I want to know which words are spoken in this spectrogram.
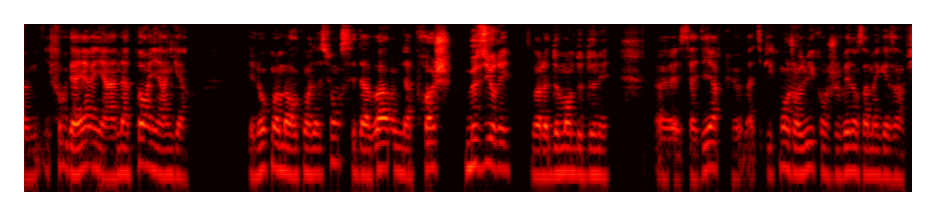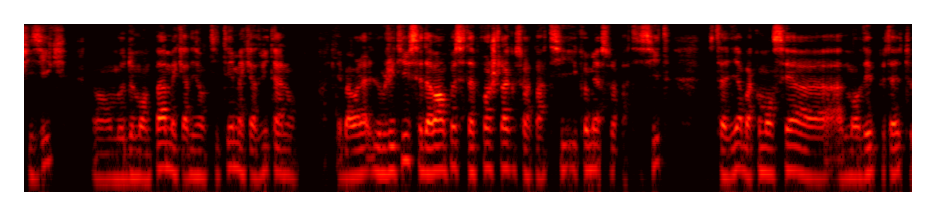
euh, il faut que derrière, il y ait un apport, il y ait un gain. Et donc, moi, ma recommandation, c'est d'avoir une approche mesurée dans la demande de données. Euh, c'est-à-dire que, bah, typiquement, aujourd'hui, quand je vais dans un magasin physique, on ne me demande pas ma carte d'identité, ma carte vitale. Et ben voilà, l'objectif, c'est d'avoir un peu cette approche-là sur la partie e-commerce, sur la partie site, c'est-à-dire bah, commencer à, demander peut-être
